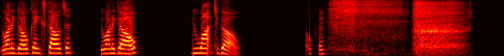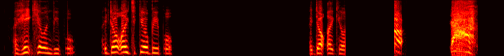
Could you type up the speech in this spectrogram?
You want to go, King Skeleton? You want to go? You want to go? Okay. I hate killing people. I don't like to kill people. I don't like killing. Ah! ah!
